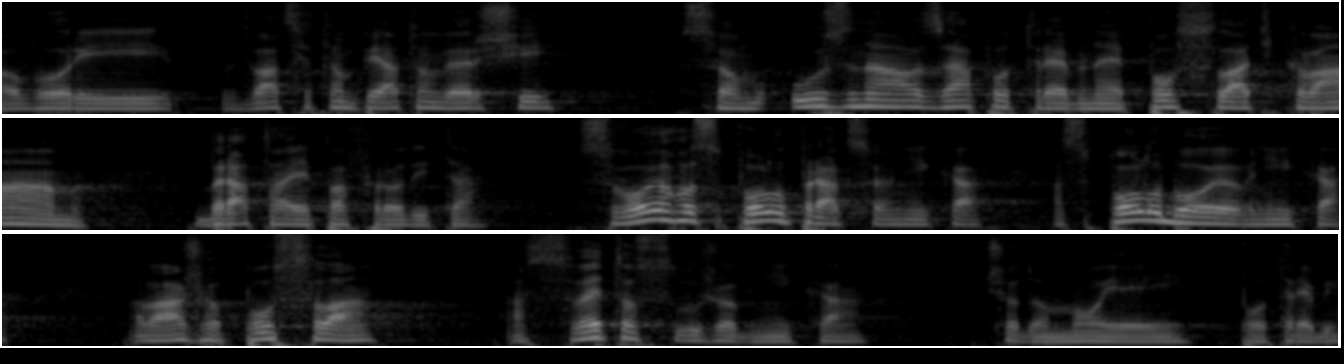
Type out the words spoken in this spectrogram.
hovorí v 25. verši, som uznal za potrebné poslať k vám, brata Epafrodita, svojho spolupracovníka a spolubojovníka a vášho posla a svetoslužobníka, čo do mojej potreby.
